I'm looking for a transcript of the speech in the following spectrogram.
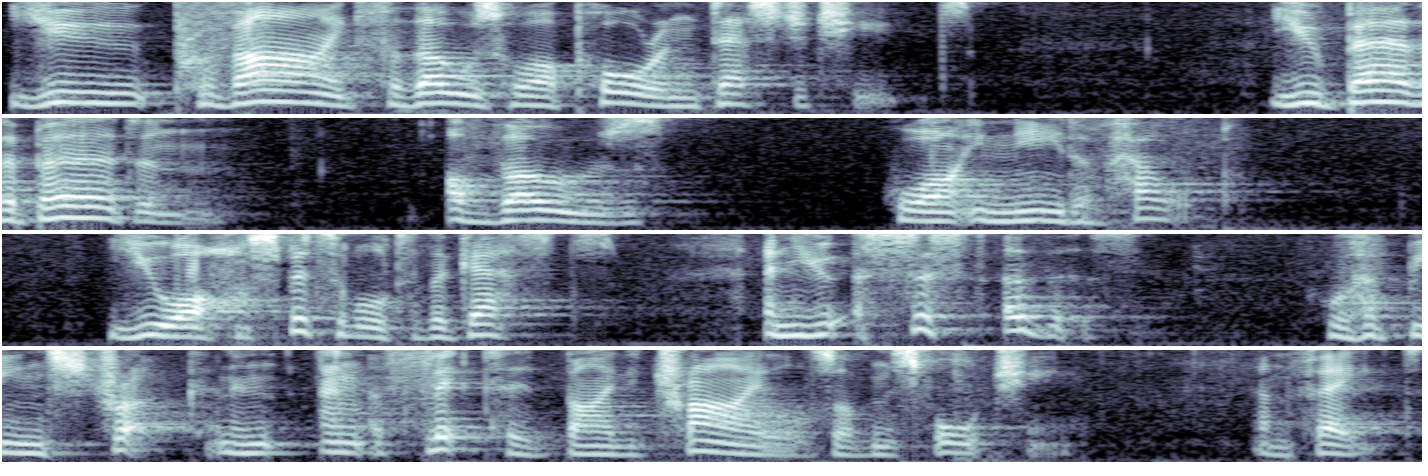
you provide for those who are poor and destitute. You bear the burden of those who are in need of help. You are hospitable to the guests and you assist others who have been struck and, and afflicted by the trials of misfortune and fate.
